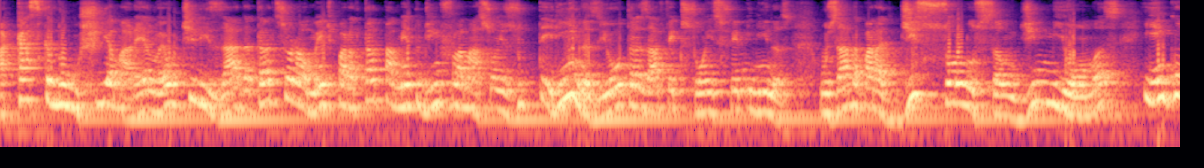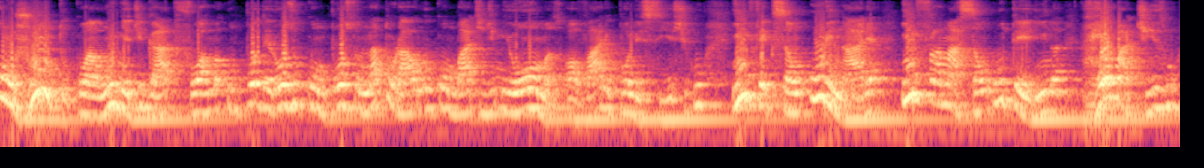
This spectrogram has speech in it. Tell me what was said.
A casca do uxi amarelo é utilizada tradicionalmente para tratamento de inflamações uterinas e outras afecções femininas, usada para dissolução de miomas e em conjunto com a unha de gato forma um poderoso composto natural no combate de miomas, ovário policístico, infecção urinária, inflamação uterina, reumatismo,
